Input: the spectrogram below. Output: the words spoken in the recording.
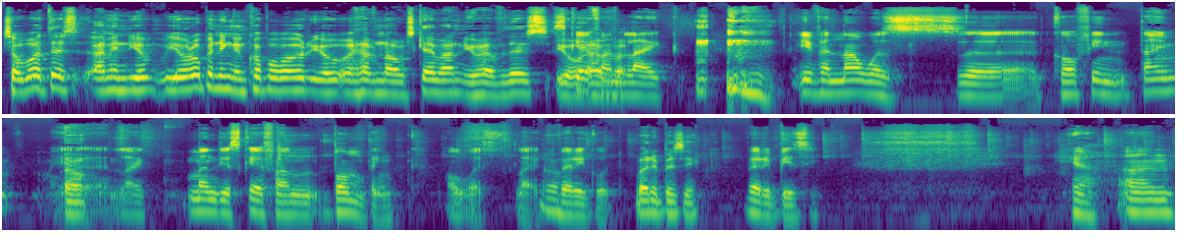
So what is? I mean, you, you're opening in Kópavogur. You have now Skeifan. You have this. You Stefan, have, like, even now was uh, coffee time, uh, Oh. like Mandi Stefan bombing always, like Oh. very good, very busy. very busy. Yeah, and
